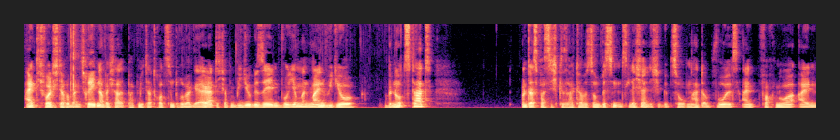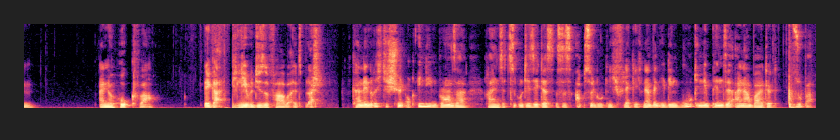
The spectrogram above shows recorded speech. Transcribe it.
Eigentlich wollte ich darüber nicht reden, aber ich habe mich da trotzdem drüber geärgert. Ich habe ein Video gesehen, wo jemand mein Video benutzt hat und das, was ich gesagt habe, so ein bisschen ins Lächerliche gezogen hat, obwohl es einfach nur ein, eine Hook war. Egal. Ich liebe diese Farbe als Blush. Kann den richtig schön auch in den Bronzer reinsetzen. Und ihr seht das, es ist absolut nicht fleckig. Ne? Wenn ihr den gut in den Pinsel einarbeitet, super.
